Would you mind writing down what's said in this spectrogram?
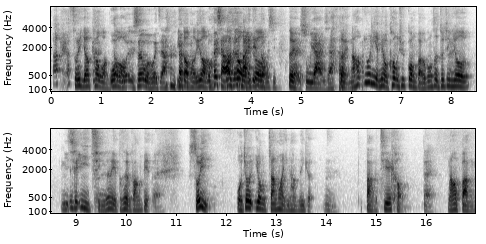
所以要靠网购。我所以我会这样，你懂吗？你懂。我会想要靠买一点东西，对，舒压一下。对，然后因为你也没有空去逛百货公司，最近又那个疫情，真的也不是很方便。对，所以我就用彰化银行那个，嗯，绑接口，对，然后绑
